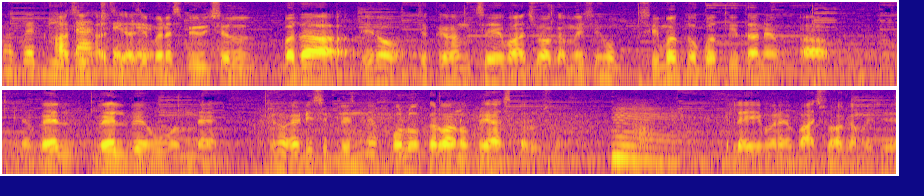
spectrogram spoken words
ભગવદ્ ગીતા છે હાજી. મને સ્પિરિચ્યુઅલ બધા યુ નો જે ગ્રંથ છે વાંચવા ગમે છે. હું શ્રીમદ ભગવદ્ ગીતાને ને વેલ વેલ વે હું એમને યુ નો એ ડિસિપ્લિનને ફોલો કરવાનો પ્રયાસ કરું છું. એટલે એ મને વાંચવા ગમે છે.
